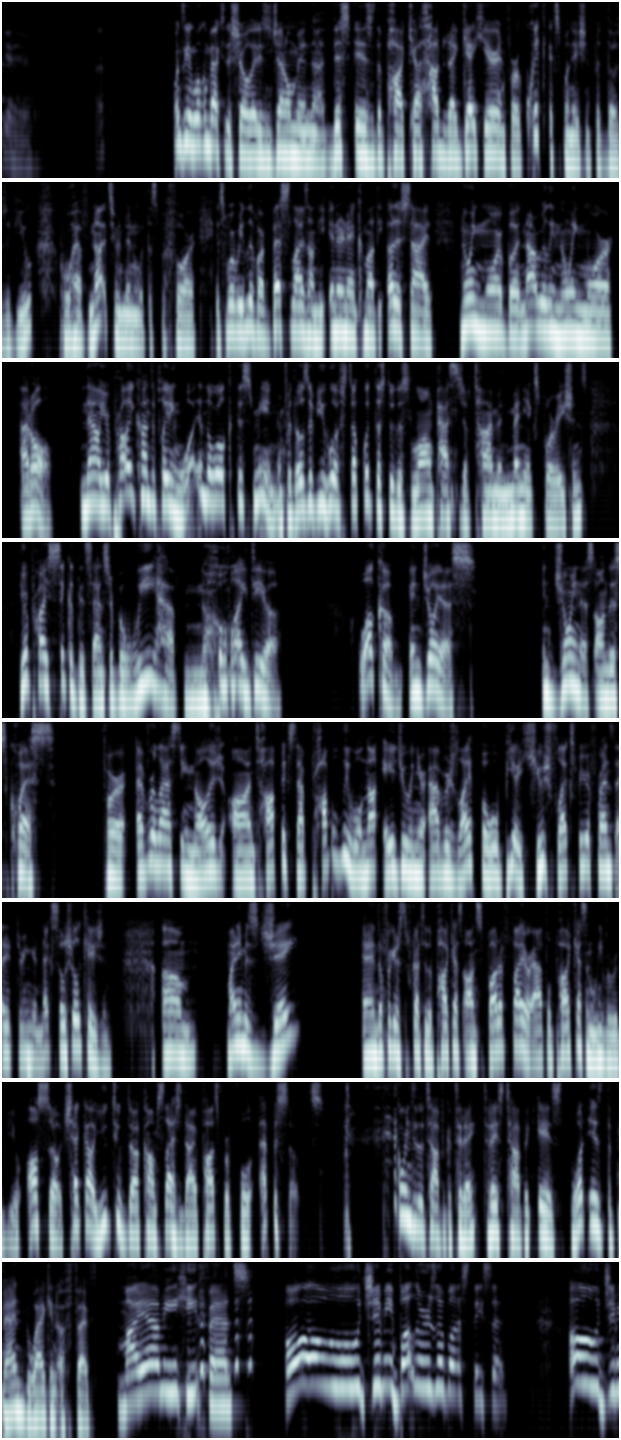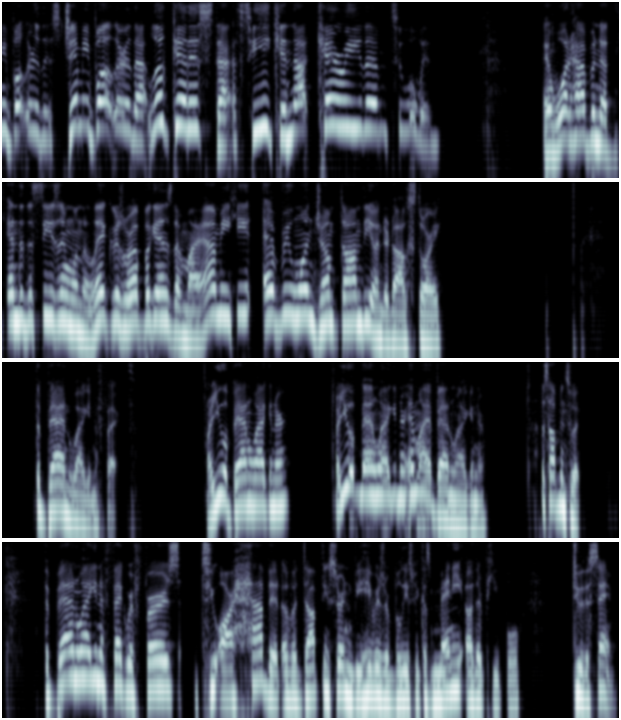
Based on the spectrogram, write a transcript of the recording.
Here? Once again, welcome back to the show, ladies and gentlemen. Uh, this is the podcast, How Did I Get Here? And for a quick explanation for those of you who have not tuned in with us before, it's where we live our best lives on the internet, come out the other side, knowing more, but not really knowing more at all. Now, you're probably contemplating what in the world could this mean? And for those of you who have stuck with us through this long passage of time and many explorations, you're probably sick of this answer, but we have no idea. Welcome, enjoy us, and join us on this quest for everlasting knowledge on topics that probably will not aid you in your average life, but will be a huge flex for your friends during your next social occasion. Um, my name is Jae. And don't forget to subscribe to the podcast on Spotify or Apple Podcasts and leave a review. Also, check out youtube.com slash divepods for full episodes. Going to the topic of today. Today's topic is what is the bandwagon effect? Miami Heat fans. Oh, Jimmy Butler is a bust, they said. Oh, Jimmy Butler this, Jimmy Butler that. Look at his stats. He cannot carry them to a win. And what happened at the end of the season when the Lakers were up against the Miami Heat? Everyone jumped on the underdog story. The bandwagon effect. Are you a bandwagoner? Are you a bandwagoner? Am I a bandwagoner? Let's hop into it. The bandwagon effect refers to our habit of adopting certain behaviors or beliefs because many other people do the same.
